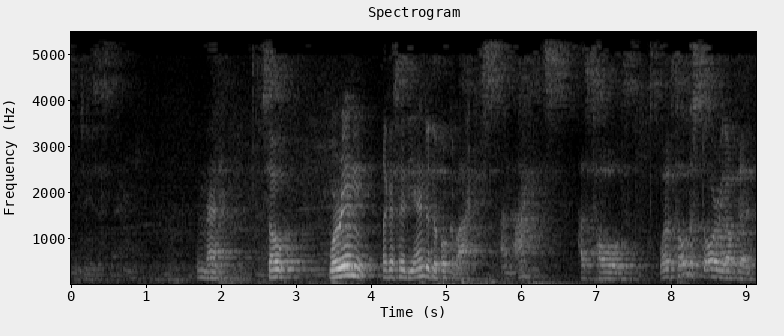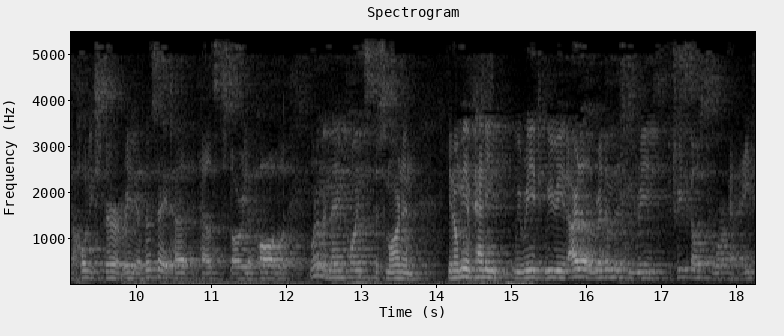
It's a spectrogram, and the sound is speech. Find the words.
In Jesus' name. Amen. So, we're in, like I said, the end of the book of Acts, and Acts has told, well, it's told the story of the, the Holy Spirit, really. I was going to say it, it, tells the story of Paul, but one of the main points this morning, you know, me and Penny, we read, we read our little rhythm is we read, Patrice goes to work at 8.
